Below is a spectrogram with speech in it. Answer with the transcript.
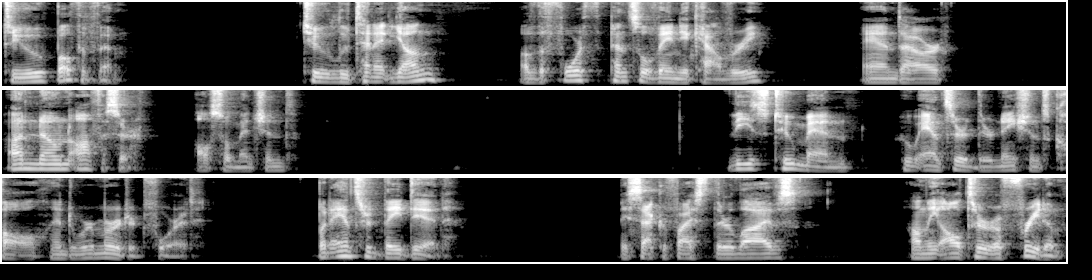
to both of them. To Lieutenant Young of the 4th Pennsylvania Cavalry and our unknown officer, also mentioned. These two men who answered their nation's call and were murdered for it but answered they did. They sacrificed their lives on the altar of freedom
